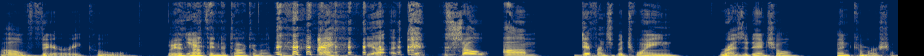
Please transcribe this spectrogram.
Oh, very cool. we have Yes. nothing to talk about. Yeah, yeah, yeah. So, um, difference between residential and commercial.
